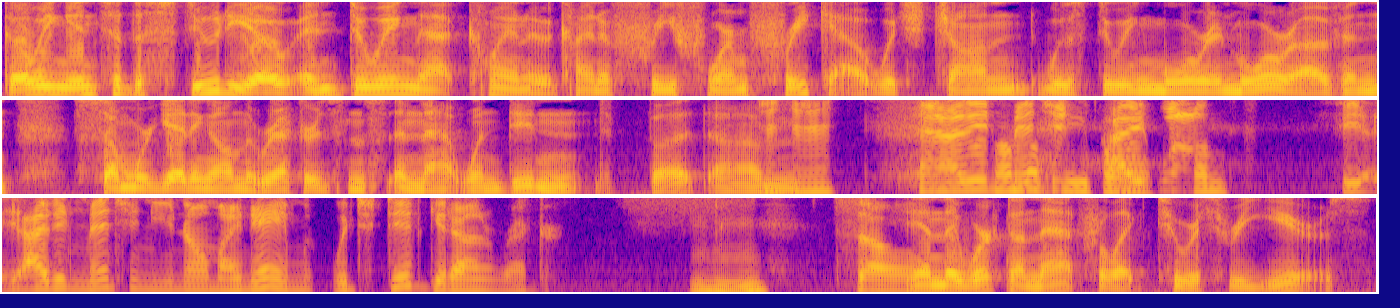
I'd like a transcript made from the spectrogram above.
going into the studio and doing that kind of kind of freeform freak out, which John was doing more and more of, and some were getting on the records, and, and that one didn't. But um, mm-hmm. and I didn't mention. People, I, well, some... I didn't mention you know my name, which did get on a record. Mm-hmm. So and they worked on that for like two or three years.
